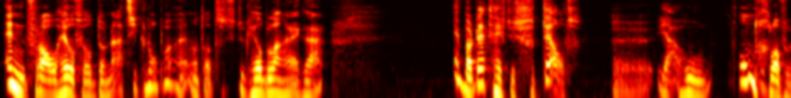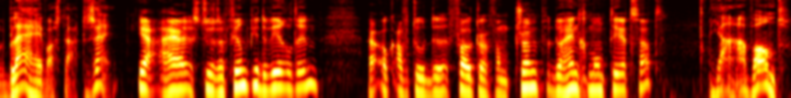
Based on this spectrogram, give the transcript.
En vooral heel veel donatieknoppen, hè, want dat is natuurlijk heel belangrijk daar. En Baudet heeft dus verteld eh, ja, hoe ongelooflijk blij hij was daar te zijn. Ja, hij stuurde een filmpje de wereld in. Waar ook af en toe de foto van Trump doorheen gemonteerd zat. Ja, want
